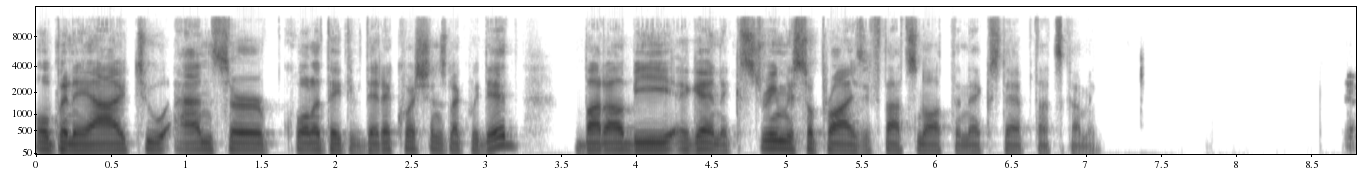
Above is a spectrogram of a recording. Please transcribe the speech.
OpenAI to answer qualitative data questions like we did. But I'll be, again, extremely surprised if that's not the next step that's coming. Yeah,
